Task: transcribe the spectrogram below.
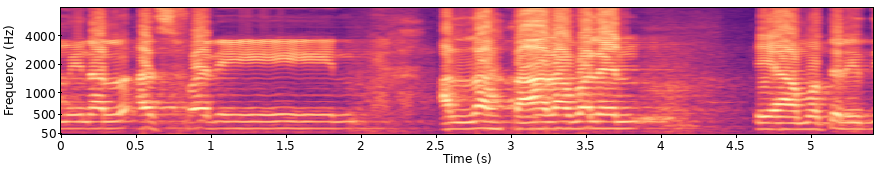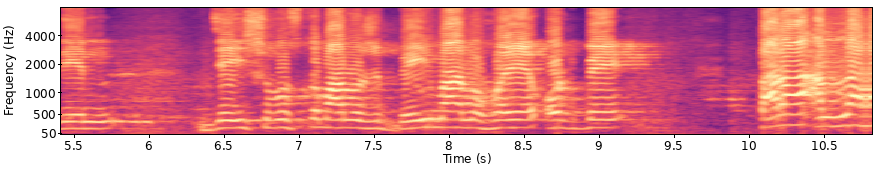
من الأسفلين আল্লাহ তাআলা বলেন কেয়ামতের দিন যেই সমস্ত মানুষ বেঈমান হয়ে উঠবে তারা আল্লাহ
